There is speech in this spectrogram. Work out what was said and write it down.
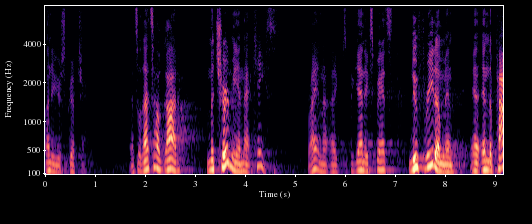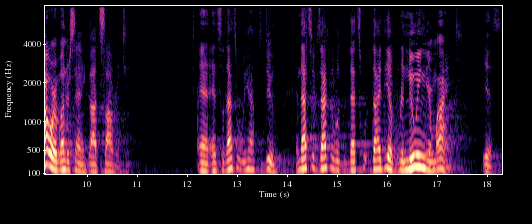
under your scripture. And so that's how God matured me in that case, right? And I began to experience new freedom and, and, the power of understanding God's sovereignty. And, and so that's what we have to do. And that's exactly what that's what the idea of renewing your mind is.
